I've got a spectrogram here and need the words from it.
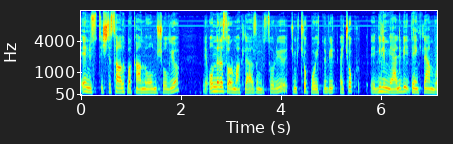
en üst işte Sağlık Bakanlığı olmuş oluyor. E, onlara sormak lazım bu soruyu. Çünkü çok boyutlu bir, e, çok e, bilinmeyenli bir denklem bu.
